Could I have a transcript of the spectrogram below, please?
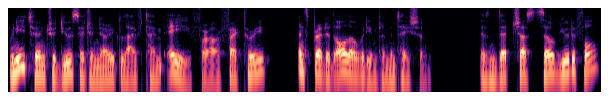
we need to introduce a generic lifetime A for our factory and spread it all over the implementation. Isn't that just so beautiful?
